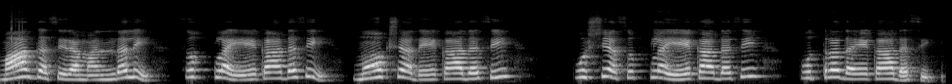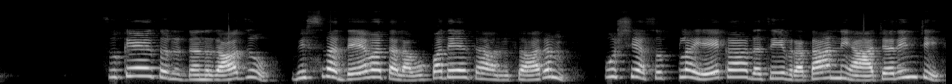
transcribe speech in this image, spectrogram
మార్గశిర మందలి శుక్ల ఏకాదశి మోక్షదేకాదశి పుష్య శుక్ల ఏకాదశి పుత్రదయకాదశి. సుకేతుడను రాజు విశ్వదేవతల ఉపదేశానుసారం పుష్య శుక్ల ఏకాదశి వ్రతాన్ని ఆచరించి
